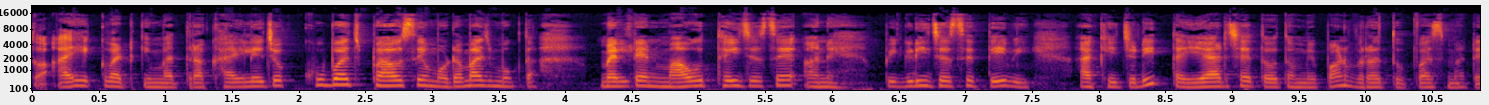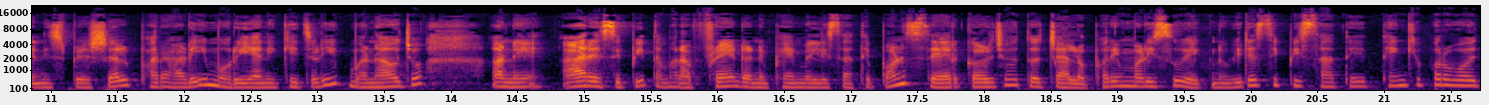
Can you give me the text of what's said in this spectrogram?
તો આ એક વાટકી માત્ર ખાઈ લેજો. ખૂબ જ ભાવશે મોઢામાં જ મૂકતા. મેલ્ટ એન્ડ માઉથ થઈ જશે અને પીગળી જશે તેવી આ ખીચડી તૈયાર છે. તો તમે પણ વ્રત ઉપવાસ માટેની સ્પેશિયલ ફરાળી મોરિયાની ખીચડી બનાવજો અને આ રેસીપી તમારા ફ્રેન્ડ અને ફેમિલી સાથે પણ શેર કરજો. તો ચાલો ફરી મળીશું એક નવી રેસીપી સાથે. થેન્ક યુ ફોર વોચ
